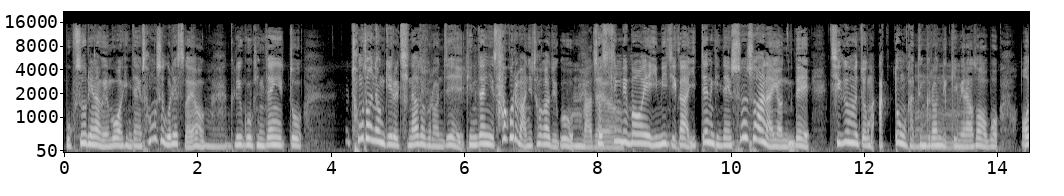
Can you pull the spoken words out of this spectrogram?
목소리나 외모가 굉장히 성숙을 했어요. 음. 그리고 굉장히 또 청소년기를 지나서 그런지 굉장히 사고를 많이 쳐가지고 음. 저스틴 비버의 이미지가 이때는 굉장히 순수한 아이였는데 지금은 조금 악동 같은 그런 음. 느낌이라서 뭐 어,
